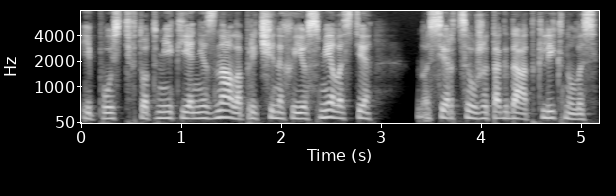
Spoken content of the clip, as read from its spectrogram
И пусть в тот миг я не знал о причинах ее смелости, но сердце уже тогда откликнулось,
